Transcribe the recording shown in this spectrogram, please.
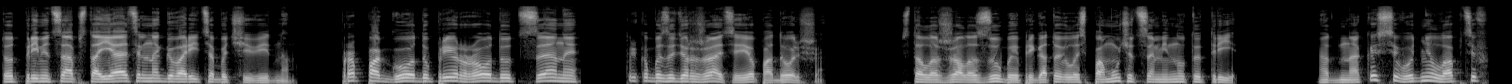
Тот примется обстоятельно говорить об очевидном. Про погоду, природу, цены, только бы задержать ее подольше. Стала сжала зубы и приготовилась помучиться минуты три. Однако сегодня Лаптев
